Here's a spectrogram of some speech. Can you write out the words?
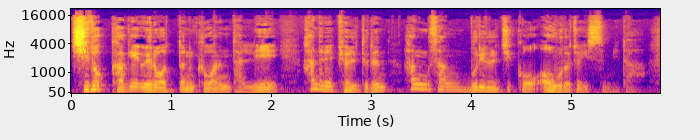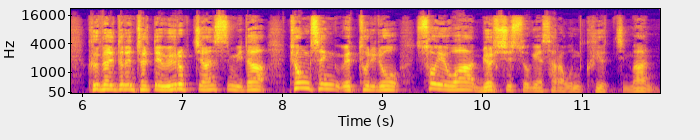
지독하게 외로웠던 그와는 달리 하늘의 별들은 항상 무리를 짓고 어우러져 있습니다. 그 별들은 절대 외롭지 않습니다. 평생 외톨이로 소외와 멸시 속에 살아온 그였지만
